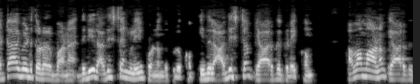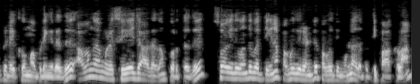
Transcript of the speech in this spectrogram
எட்டாம் வீடு தொடர்பான திடீர் அதிர்ஷ்டங்களையும் கொண்டு வந்து கொடுக்கும். இதுல அதிர்ஷ்டம் யாருக்கு கிடைக்கும்? அவமானம் யாருக்கு கிடைக்கும் அப்படிங்கிறது அவங்க அவங்களுடைய சுயஜாதகம் பொறுத்தது. சோ இது வந்து பாத்தீங்கன்னா பகுதி ரெண்டு பகுதி மூணு அதை பத்தி பார்க்கலாம்.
